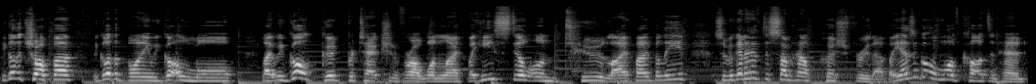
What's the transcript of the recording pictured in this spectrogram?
We got the Chopper, we got the Bonnie, we got a Law. Like, we've got good protection for our one life, but he's still on two life, I believe. So we're going to have to somehow push through that. But he hasn't got a lot of cards in hand,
